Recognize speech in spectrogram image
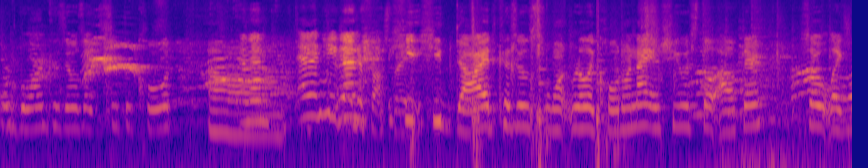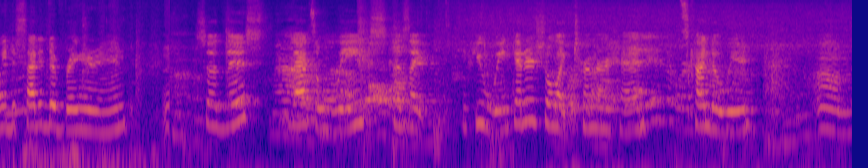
were born because it was like super cold. And then And then he and died then he he died because it was really cold one night, and she was still out there. So like we decided to bring her in. So this that's a winks because like if you wink at her, she'll like turn her head. It's kind of weird. Um.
